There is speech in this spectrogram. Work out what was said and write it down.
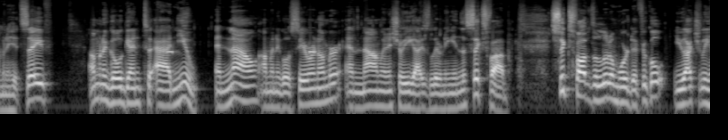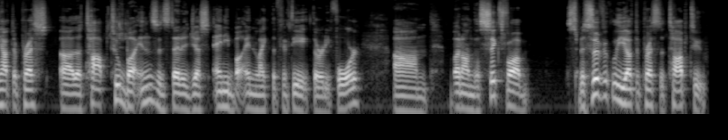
I'm going to hit save. I'm going to go again to add new. And now I'm going to go serial number and now I'm going to show you guys learning in the SiXFOB. 6 fob is a little more difficult. You actually have to press uh, the top two buttons instead of just any button like the 5834. Um, but on the SiXFOB specifically you have to press the top two.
